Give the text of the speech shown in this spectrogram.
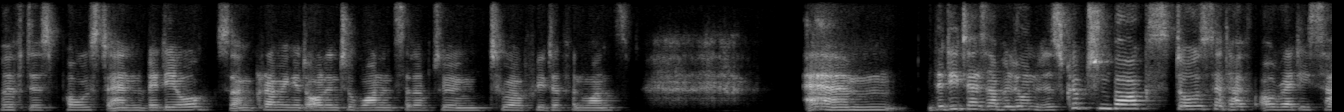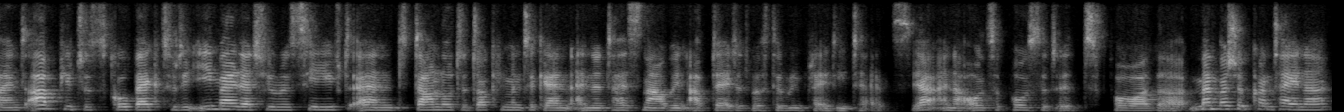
with this post and video. So I'm cramming it all into one instead of doing two or three different ones. Um, the details are below in the description box. Those that have already signed up, you just go back to the email that you received and download the document again. And it has now been updated with the replay details. Yeah, and I also posted it for the membership container.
